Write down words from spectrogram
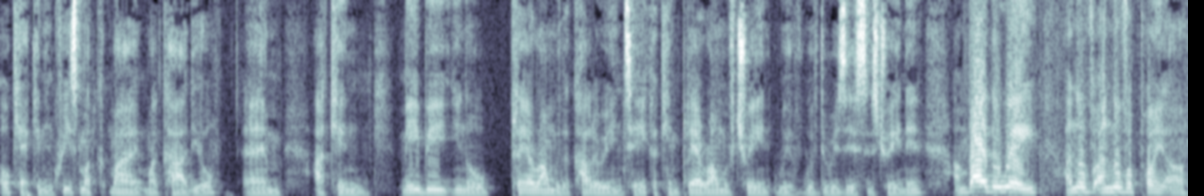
okay I can increase my my my cardio. Um I can maybe you know play around with the calorie intake. I can play around with train with with the resistance training. And by the way another another pointer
